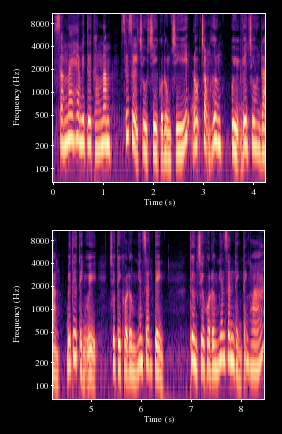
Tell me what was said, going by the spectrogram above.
Sáng nay 24 tháng 5, dưới sự chủ trì của đồng chí Đỗ Trọng Hưng, Ủy viên Trung ương Đảng, Bí thư tỉnh ủy, Chủ tịch Hội đồng nhân dân tỉnh, Thường trực Hội đồng nhân dân tỉnh Thanh Hóa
